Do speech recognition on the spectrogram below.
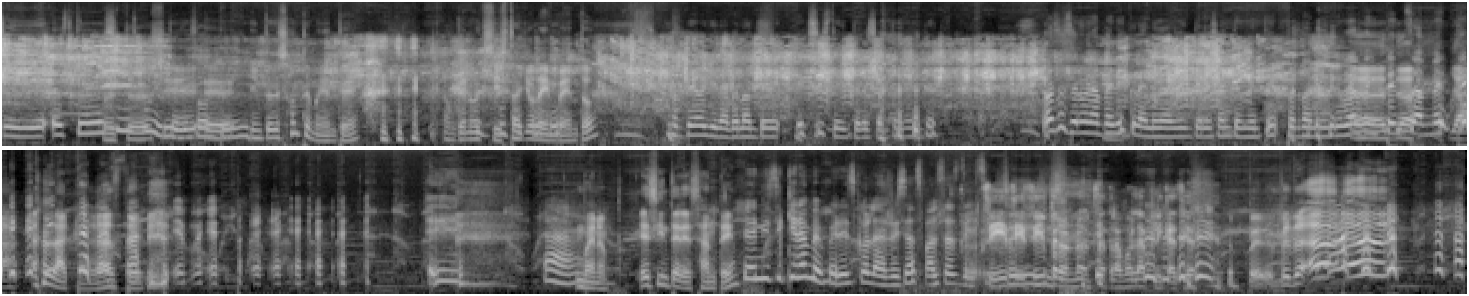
Sí, esto Este, sí, eh, interesantemente, aunque no exista, yo la invento. No te oyen adelante, existe interesantemente. Vamos a hacer una película en lugar de interesantemente, perdón, en lugar de Eh, ya, intensamente. ya, la cagaste. Ah, Bueno, es interesante. ya ni siquiera me merezco las risas falsas de Sí, sí, sí, pero no, se trabó la aplicación. Pero- pero- ¡Ah! ¡Ah!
